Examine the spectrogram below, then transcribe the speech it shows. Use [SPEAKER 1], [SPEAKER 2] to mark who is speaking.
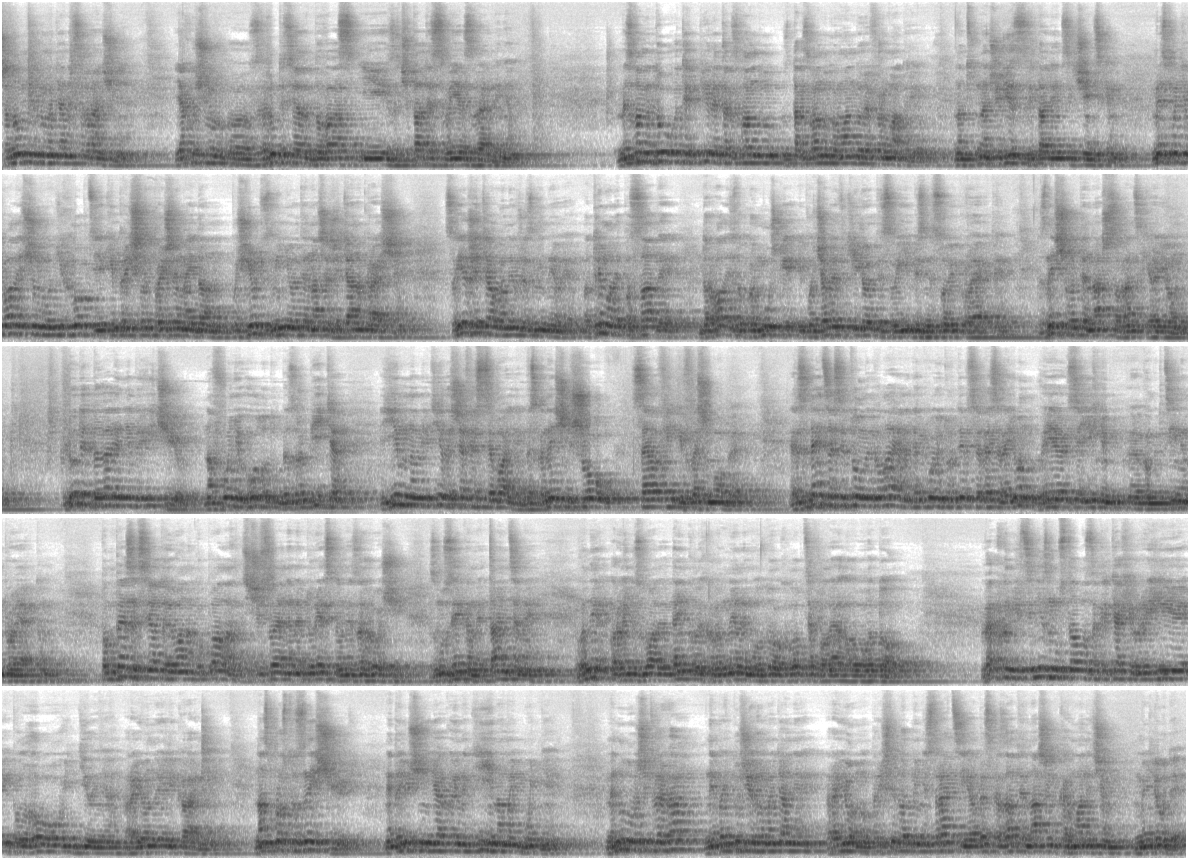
[SPEAKER 1] Шановні громадяни Савранщини, я хочу е, звернутися до вас і зачитати своє звернення. Ми з вами довго терпіли так звану, так звану команду реформаторів на, на чолі з Віталієм Січинським. Ми сподівалися, що молоді хлопці, які прийшли, пройшли Майдан, почнуть змінювати наше життя на краще. Своє життя вони вже змінили, отримали посади, дорвались до кормушки і втілювати свої бізнесові проекти, знищувати наш Савранський район. Люди доведені до відчаю на фоні голоду, безробіття. Їм на меті лише фестивалі, безконечні шоу, селфі і флешмоби. Резиденція Святого Миколая, над якою трудився весь район, виявився їхнім е, комерційним проєктом. Помпезне свято Івана Купала з численними туристами за гроші, з музиками, танцями. Вони організували день, коли хоронили молодого хлопця полеглого цинізму стало закриття хірургії і пологового відділення районної лікарні. Нас просто знищують, не даючи ніякої надії на майбутнє. Минулого четверга небайдужі громадяни району прийшли до адміністрації, аби сказати нашим карманичам ми люди.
